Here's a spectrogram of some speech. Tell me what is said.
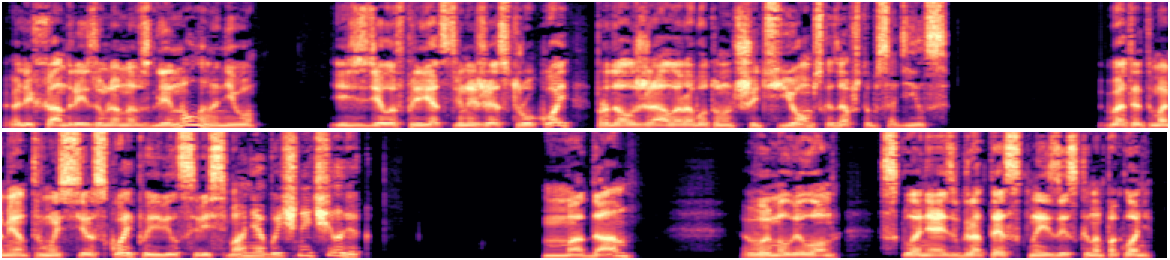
Алехандро изумленно взглянула на него и, сделав приветственный жест рукой, продолжала работу над шитьем, сказав, чтобы садился. В этот момент в мастерской появился весьма необычный человек. «Мадам», — вымолвил он, склоняясь в гротескно изысканном поклоне, —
